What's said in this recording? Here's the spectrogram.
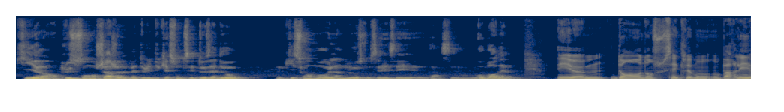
qui en plus sont en charge bah, de l'éducation de ces deux ados, qui sont amoureux l'un de l'autre. C'est un gros bordel. Et euh, dans, dans Suicide Club, on, parlait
